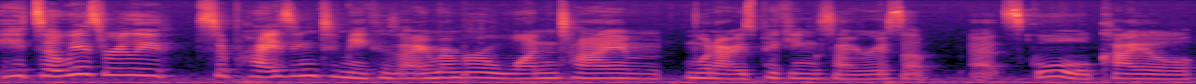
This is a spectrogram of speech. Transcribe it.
it's always really surprising to me because I remember one time when I was picking Cyrus up at school, Kyle,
